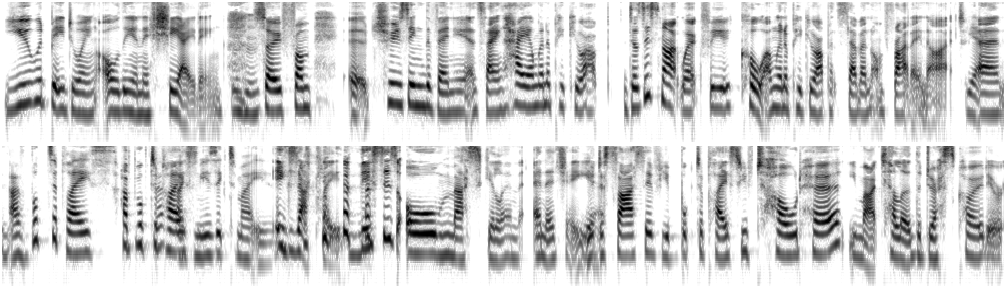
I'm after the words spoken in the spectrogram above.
you would be doing all the initiating. Mhm. So from uh, choosing the venue and saying, Hey, I'm going to pick you up. Does this night work for you? Cool. I'm going to pick you up at seven on Friday night. Yeah. And I've booked a place. I've booked a That's like place. music to my ears. Exactly. this is all masculine energy. You're decisive. You've booked a place. You've told her. You might tell her the dress code or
